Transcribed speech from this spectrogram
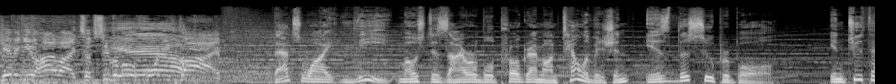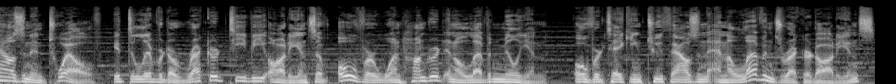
giving you highlights of Super Bowl yeah. 45. That's why the most desirable program on television is the Super Bowl. In 2012, it delivered a record TV audience of over 111 million, overtaking 2011's record audience,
